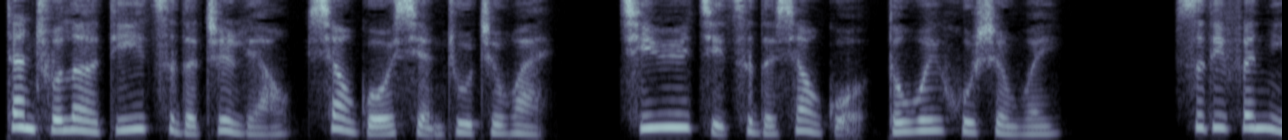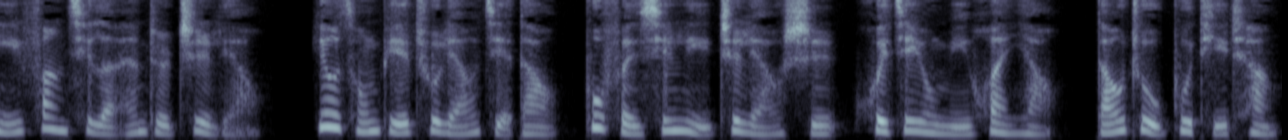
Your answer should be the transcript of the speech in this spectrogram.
但除了第一次的治疗效果显著之外，其余几次的效果都微乎甚微。斯蒂芬妮放弃了 EMDR 治疗。又从别处了解到，部分心理治疗师会借用迷幻药，岛主不提倡，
